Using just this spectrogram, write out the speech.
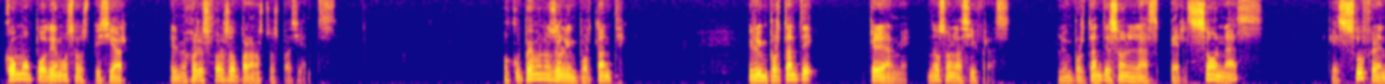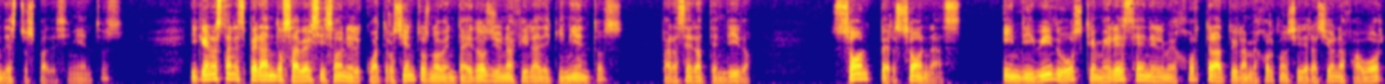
cómo podemos auspiciar el mejor esfuerzo para nuestros pacientes. Ocupémonos de lo importante. Y lo importante, créanme, no son las cifras. Lo importante son las personas que sufren de estos padecimientos y que no están esperando saber si son el 492 de una fila de 500 para ser atendido. Son personas, individuos que merecen el mejor trato y la mejor consideración a favor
